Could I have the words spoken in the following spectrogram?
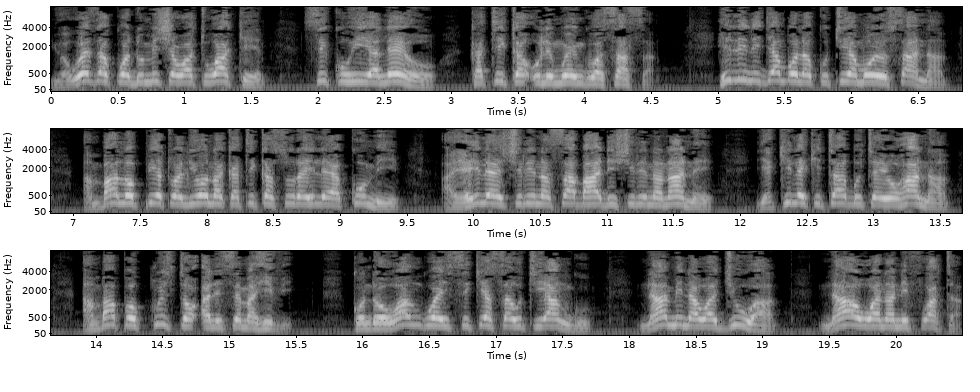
yuwaweza kuwadumisha watu wake siku hii ya leo katika ulimwengu wa sasa. Hili ni jambo la kutia moyo sana ambalo pia twaliona katika sura ile ya 1 aya ile ya 27 hadi 28 ya kile kitabu cha yohana ambapo kristo alisema hivi kondoo wangu waisikia sauti yangu nami nawajua nao wananifuata.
